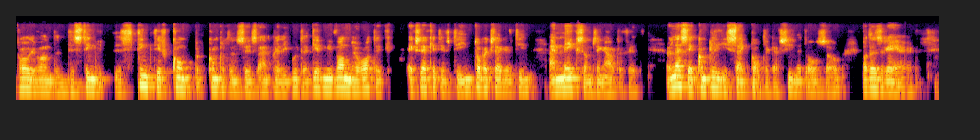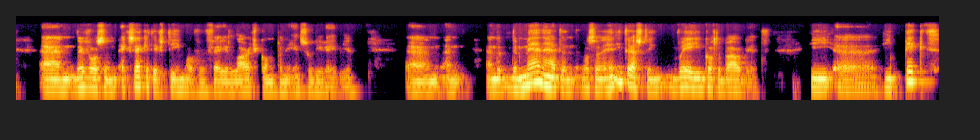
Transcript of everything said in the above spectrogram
probably one of the distinct, distinctive comp- competencies I'm pretty good at. Give me one neurotic executive team, top executive team, and make something out of it. Unless they're completely psychotic, I've seen it also, but it's rare. And there was an executive team of a very large company in Saudi Arabia, and and and the, the man had an was an interesting way he got about it. He uh, he picked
